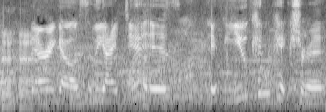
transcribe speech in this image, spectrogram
there we go. So the idea is if you can picture it,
